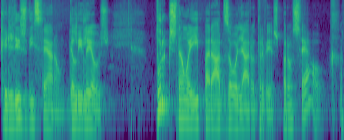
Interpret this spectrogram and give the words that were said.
que lhes disseram: Galileus, por que estão aí parados a olhar outra vez para o céu?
